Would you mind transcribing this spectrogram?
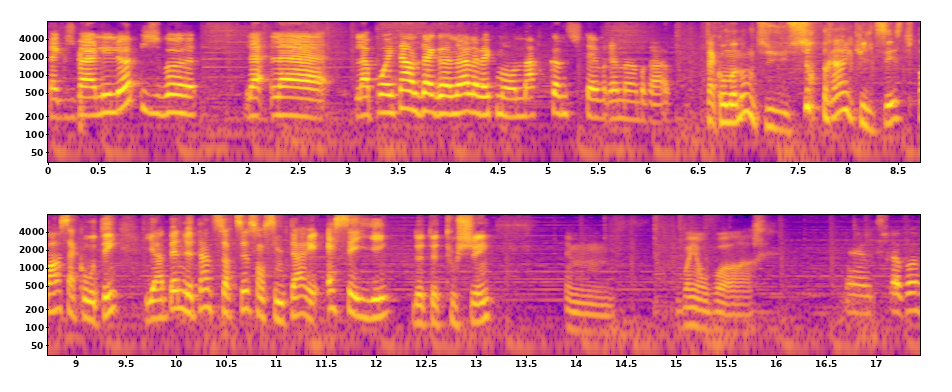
Fait que je vais aller là, puis je vais la, la, la pointer en diagonale avec mon arc comme si j'étais vraiment brave. Fait qu'au moment où tu surprends le cultiste, tu passes à côté, il a à peine le temps de sortir son cimetière et essayer de te toucher. Hum, voyons voir. Euh, je sais pas.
